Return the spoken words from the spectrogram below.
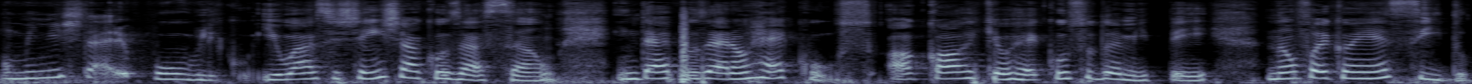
O Ministério Público e o assistente à acusação interpuseram recurso. Ocorre que o recurso do MP não foi conhecido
